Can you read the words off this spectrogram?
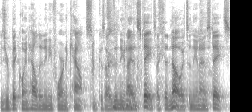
is your Bitcoin held in any foreign accounts? Because I was in the United States. I said, no, it's in the United States.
